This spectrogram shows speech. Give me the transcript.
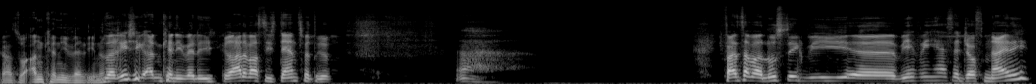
Ja, so Uncanny Valley, ne? So richtig Uncanny Valley, gerade was die Stands betrifft. Ah. Ich fand's aber lustig, wie, äh, wie, wie heißt der, Geoff Niley?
